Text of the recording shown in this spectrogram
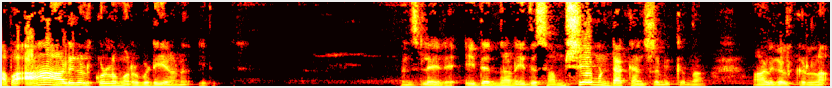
അപ്പോൾ ആ ആളുകൾക്കുള്ള മറുപടിയാണ് ഇത്. മനസ്സിലായില്ലേ? ഇതെന്താണ്? ഇത് സംശയമുണ്ടാക്കാൻ ശ്രമിക്കുന്ന ആളുകൾക്കുള്ള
